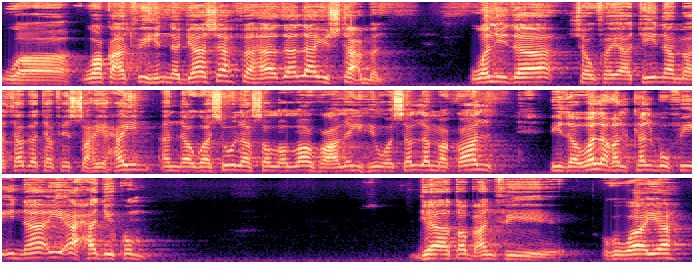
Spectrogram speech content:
ووقعت فيه النجاسة فهذا لا يستعمل. ولذا سوف يأتينا ما ثبت في الصحيحين أن الرسول صلى الله عليه وسلم قال إذا ولغ الكلب في إناء أحدكم جاء طبعا في رواية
